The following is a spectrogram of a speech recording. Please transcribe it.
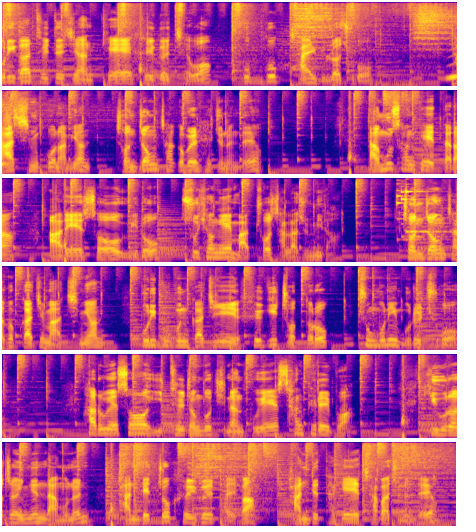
뿌리가 들뜨지 않게 흙을 채워 꾹꾹 잘 눌러주고 다 심고 나면 전정 작업을 해주는데요. 나무 상태에 따라 아래에서 위로 수형에 맞춰 잘라줍니다. 전정 작업까지 마치면 뿌리 부분까지 흙이 젖도록 충분히 물을 주고 하루에서 이틀 정도 지난 후에 상태를 봐 기울어져 있는 나무는 반대쪽 흙을 밟아 반듯하게 잡아주는데요.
